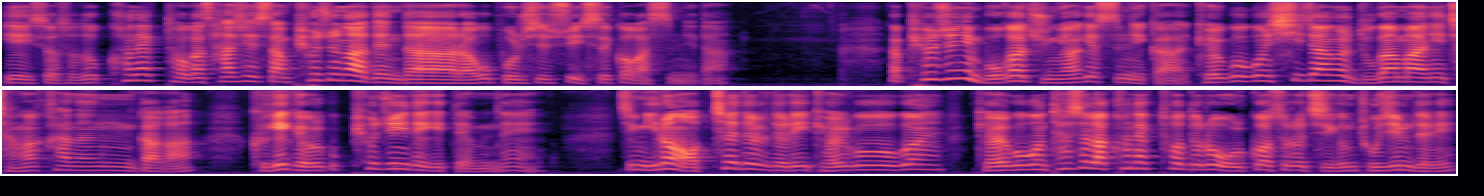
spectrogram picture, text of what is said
있어서도 커넥터가 사실상 표준화된다라고 보실 수 있을 것 같습니다. 그러니까 표준이 뭐가 중요하겠습니까? 결국은 시장을 누가 많이 장악하는가가 그게 결국 표준이 되기 때문에 지금 이런 업체들이 결국은 결국은 테슬라 커넥터드로 올 것으로 지금 조짐들이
